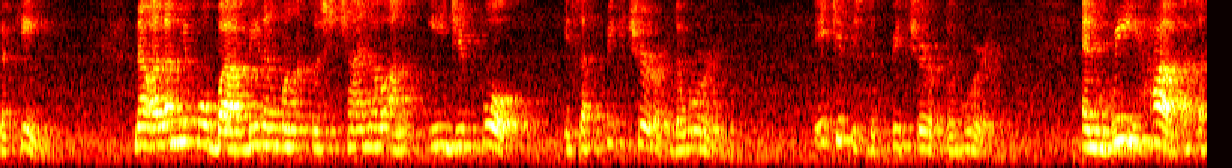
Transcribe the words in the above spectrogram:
the king. Now, alam niyo po ba, bilang mga Kristiyano, ang Egypt po is a picture of the Word. Egypt is the picture of the Word. And we have, as a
